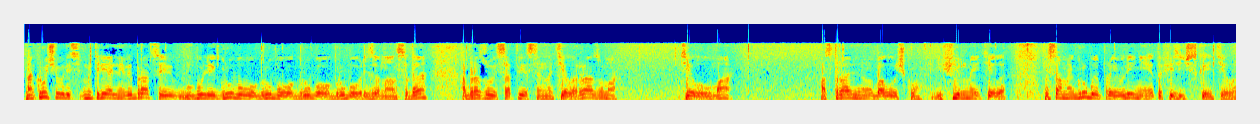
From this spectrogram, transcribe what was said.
накручивались материальные вибрации более грубого, грубого, грубого, грубого резонанса, да, образуя, соответственно, тело разума, тело ума, астральную оболочку, эфирное тело. И самое грубое проявление – это физическое тело.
